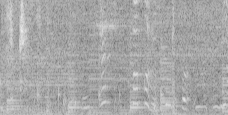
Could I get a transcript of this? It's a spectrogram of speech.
ッケー取っとるちょっと今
